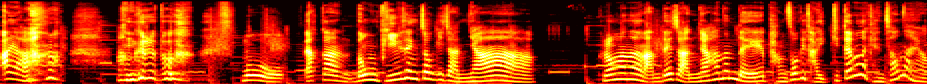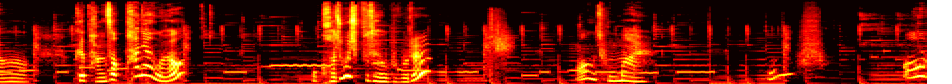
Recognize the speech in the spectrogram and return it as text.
아야 안 그래도 뭐 약간 너무 비위생적이지 않냐. 그러면은 안 되지 않냐 하는데 방석이 다 있기 때문에 괜찮아요. 그 방석 파냐고요? 어, 가지고 싶으세요 그거를? 어 정말. 어, 어,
